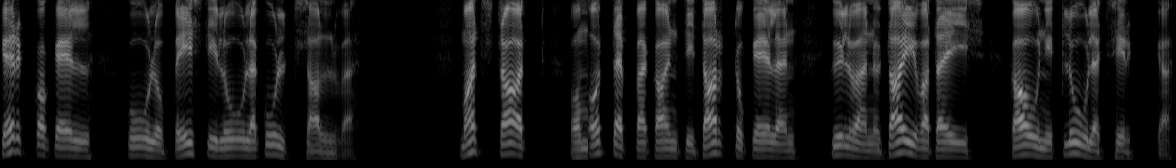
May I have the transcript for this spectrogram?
kerkokell kuulub Eesti luule kuldsalve. Mats Traat on Otepää kandi tartu keelen külvänud taiva täis kaunit luuletsirke.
